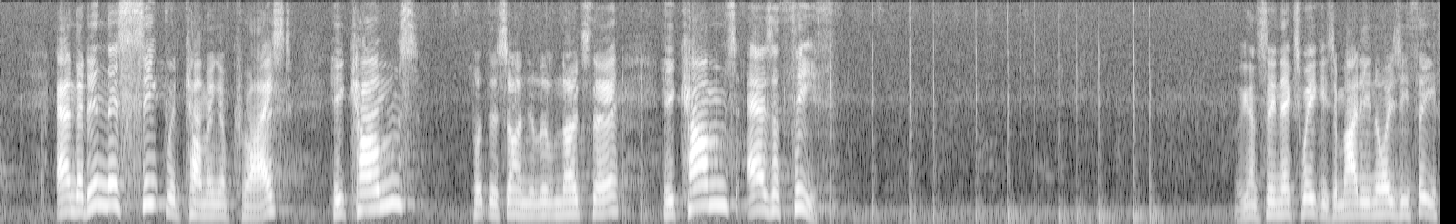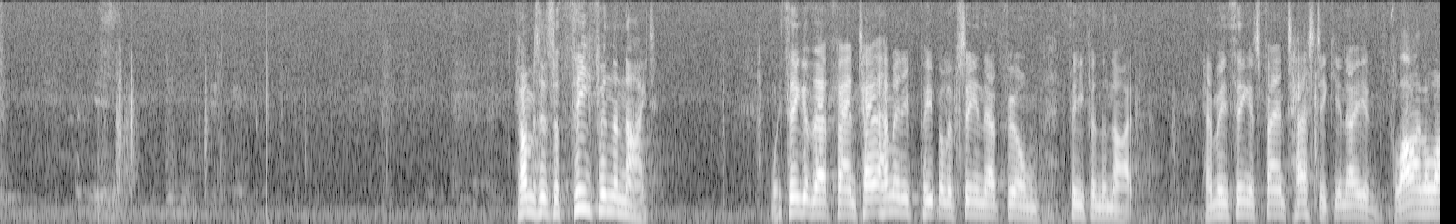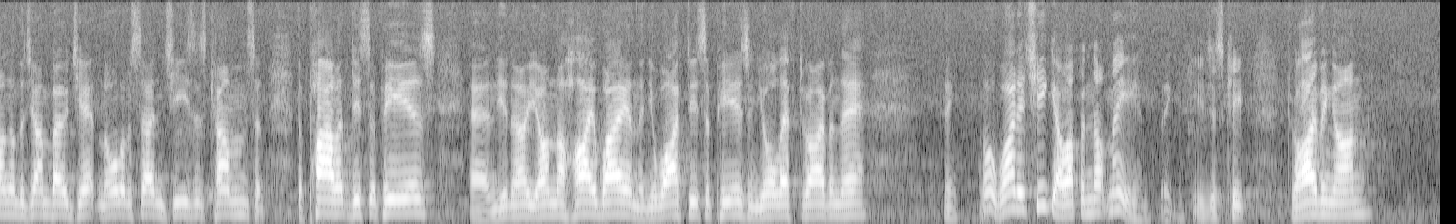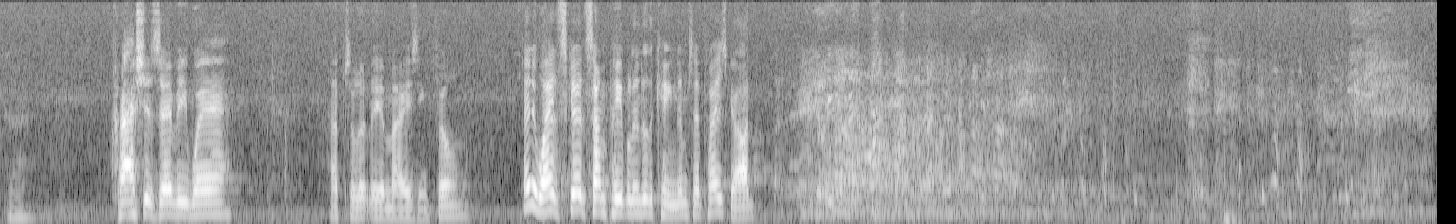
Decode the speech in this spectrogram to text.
And that in this secret coming of Christ, he comes, put this on your little notes there, he comes as a thief. We're going to see next week he's a mighty noisy thief. Comes as a thief in the night. We think of that fantastic. How many people have seen that film, Thief in the Night? How many think it's fantastic? You know, you're flying along on the jumbo jet, and all of a sudden Jesus comes, and the pilot disappears, and you know, you're on the highway, and then your wife disappears, and you're left driving there. You think, oh, why did she go up and not me? You just keep driving on, crashes everywhere. Absolutely amazing film. Anyway, it scared some people into the kingdom, so praise God.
